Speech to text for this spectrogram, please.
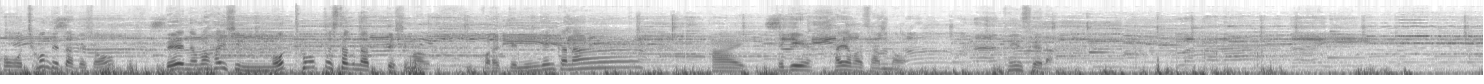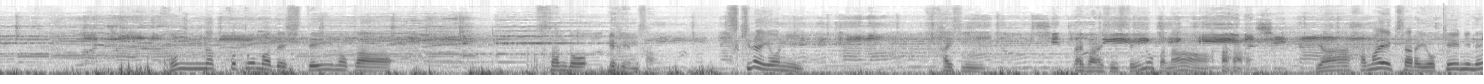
こう落ち込んでたでしょ？で生配信もっともっとしたくなってしまう。これって人間かな？はい。関葉山さんの天性だ。こんなことまでしていいのか。スタンド FM さん。好きなように配信ライブ配信していいのかな。いやー浜へ来たら余計にね。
